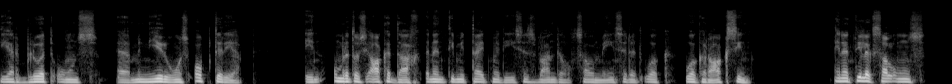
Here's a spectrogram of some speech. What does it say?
deur bloot ons uh, manier hoe ons optree. En omdat ons elke dag in intimiteit met Jesus wandel, sal mense dit ook ook raak sien. En natuurlik sal ons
